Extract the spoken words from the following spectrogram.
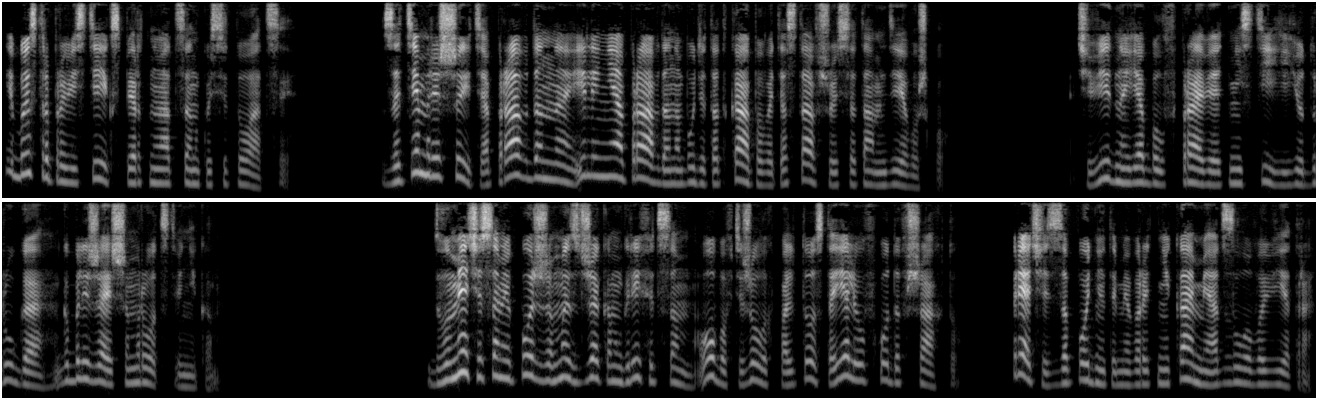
и быстро провести экспертную оценку ситуации. Затем решить, оправданно или неоправданно будет откапывать оставшуюся там девушку. Очевидно, я был вправе отнести ее друга к ближайшим родственникам. Двумя часами позже мы с Джеком Гриффитсом, оба в тяжелых пальто, стояли у входа в шахту, прячась за поднятыми воротниками от злого ветра.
